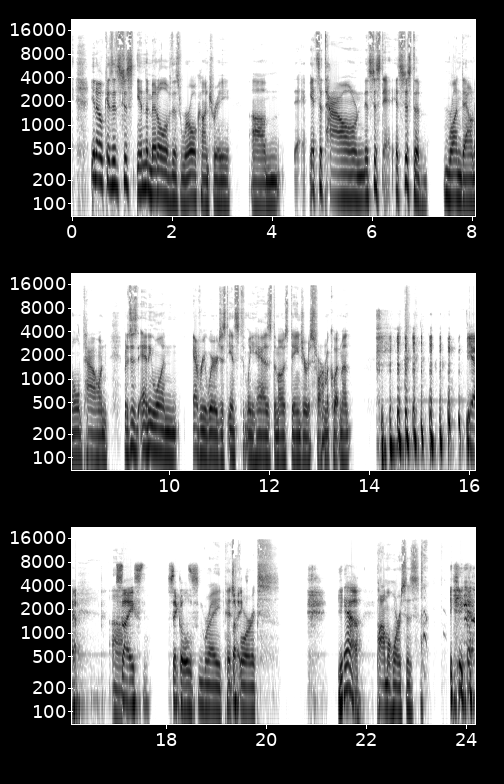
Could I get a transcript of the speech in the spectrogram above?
you know, because it's just in the middle of this rural country. Um, it's a town. It's just it's just a rundown old town, but it's just anyone everywhere just instantly has the most dangerous farm equipment. yeah, Uh, scythe, sickles. right? Pitchforks, Yeah, pommel horses. yeah.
